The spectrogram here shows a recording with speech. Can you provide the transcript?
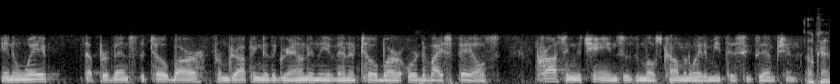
in a way that prevents the tow bar from dropping to the ground in the event a tow bar or device fails. Crossing the chains is the most common way to meet this exemption. Okay.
